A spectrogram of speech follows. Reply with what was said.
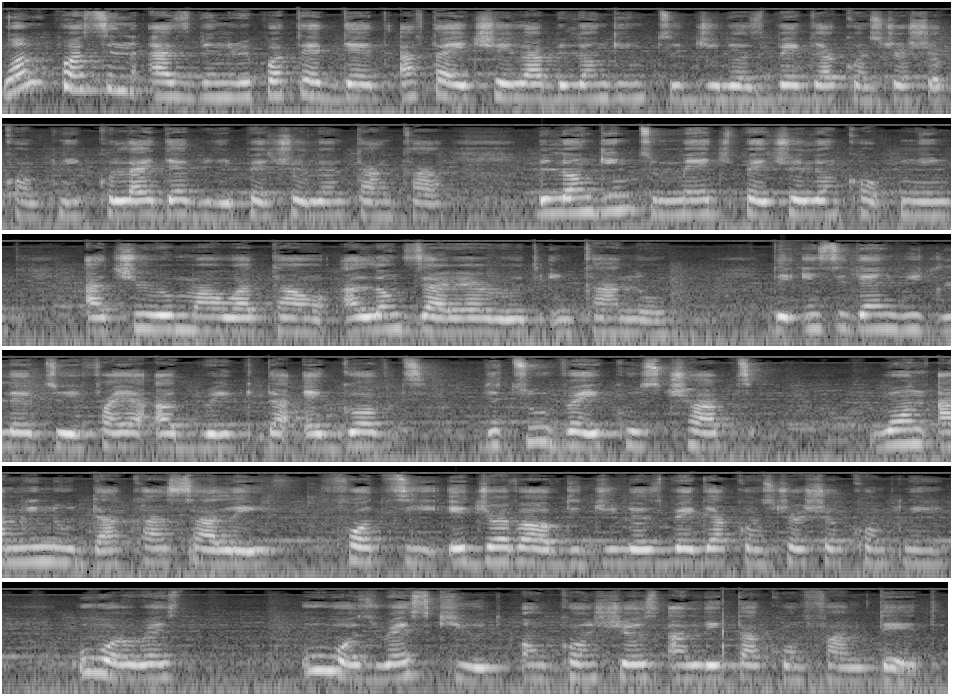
One person has been reported dead after a trailer belonging to Julius Berger Construction Company collided with a petroleum tanker belonging to Mege Petroleum Company at Chiromawa town along Zaria Road in Kano. The incident which led to a fire outbreak that engulfed the two vehicles trapped one Aminu Dakatsalle, 40, a driver of the Julius Berger Construction Company, who who was rescued unconscious and later confirmed dead.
